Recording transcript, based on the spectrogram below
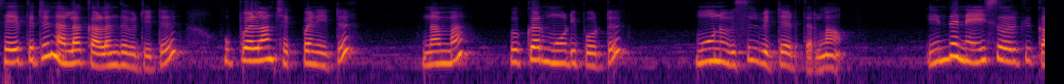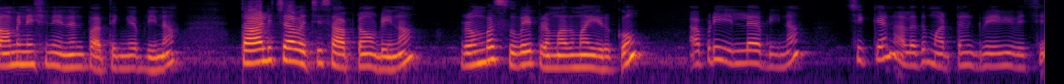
சேர்த்துட்டு நல்லா கலந்து விட்டுட்டு உப்பெல்லாம் செக் பண்ணிவிட்டு நம்ம குக்கர் மூடி போட்டு மூணு விசில் விட்டு எடுத்துடலாம் இந்த நெய் சோறுக்கு காம்பினேஷன் என்னென்னு பார்த்தீங்க அப்படின்னா தாளிச்சா வச்சு சாப்பிட்டோம் அப்படின்னா ரொம்ப சுவை பிரமாதமாக இருக்கும். அப்படி இல்லை அப்படின்னா சிக்கன் அல்லது மட்டன் கிரேவி வச்சு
